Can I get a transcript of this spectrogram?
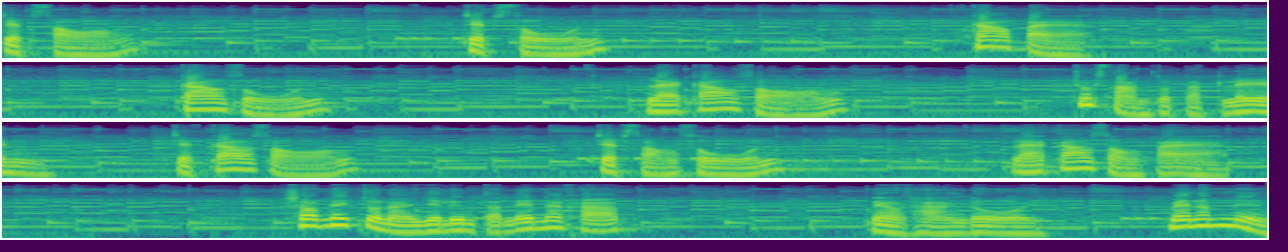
72 70 98 90 และ 92 ชุด 3 ตัวตัดเล่น 792 720 และ 928 ชอบเลขตัวไหนอย่าลืมตัดเล่นนะครับ แนวทางโดย แม่น้ำหนึ่ง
